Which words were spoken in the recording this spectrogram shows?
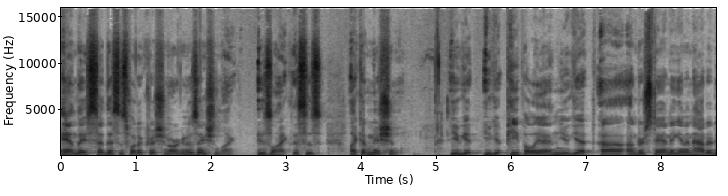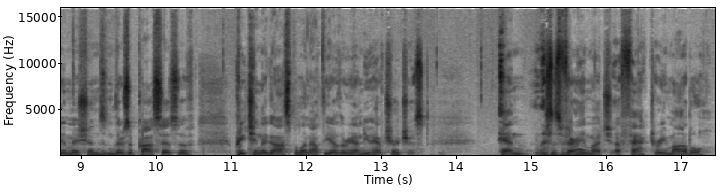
And they said this is what a Christian organization like is like. This is like a mission. You get you get people in, you get uh, understanding in and how to do missions, and there's a process of preaching the gospel, and out the other end you have churches. And this is very much a factory model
